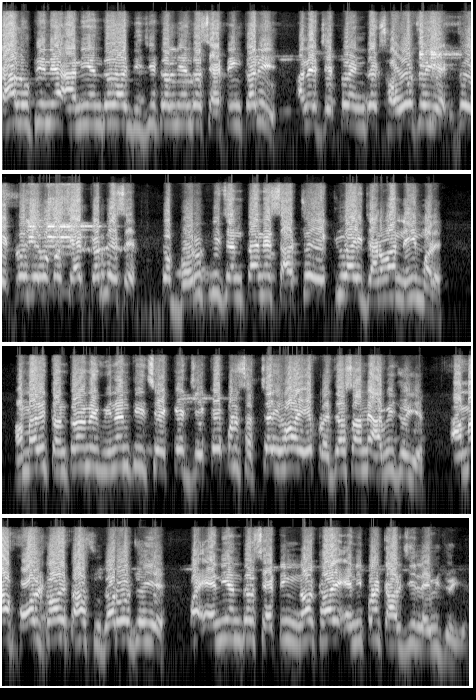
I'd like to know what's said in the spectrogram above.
કાલ ઉઠીને આની અંદર આ ડિજિટલની અંદર સેટિંગ કરી અને જેટલો ઇન્ડેક્સ હોવો જોઈએ, જો એટલો જ એ લોકો સેટ કરી દેશે, તો ભરૂચની જનતાને સાચો એક્યુઆઈ જાણવા નહીં મળે. અમારી તંત્રને વિનંતી છે કે જે કંઈ પણ સચ્ચાઈ હોય એ પ્રજા સામે આવી જોઈએ. આમાં ફોલ્ટ હોય તો આ સુધારવો જોઈએ, પણ એની અંદર સેટિંગ ન થાય એની પણ કાળજી લેવી જોઈએ.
